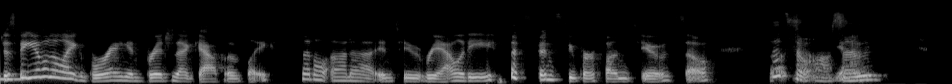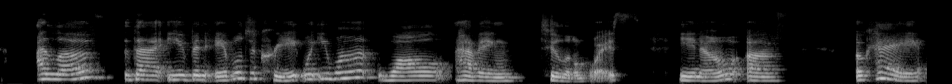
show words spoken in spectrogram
just being able to like bring and bridge that gap of like little Anna into reality has been super fun too. So that's so awesome. Yeah. I love that you've been able to create what you want while having two little boys, you know, of, okay,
